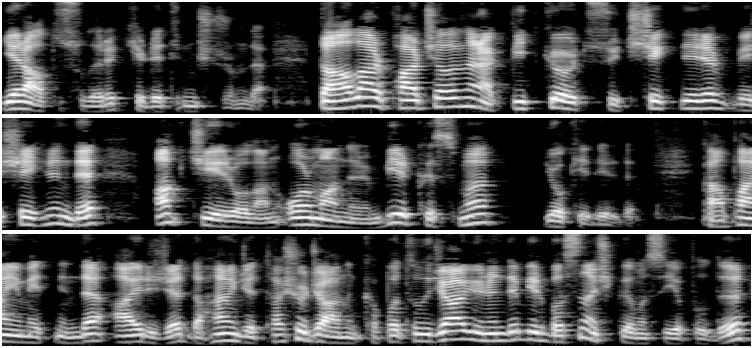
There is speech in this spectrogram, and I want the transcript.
Yeraltı suları kirletilmiş durumda. Dağlar parçalanarak bitki örtüsü, çiçekleri ve şehrin de akciğeri olan ormanların bir kısmı yok edildi. Kampanya metninde ayrıca daha önce taş ocağının kapatılacağı yönünde bir basın açıklaması yapıldığı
